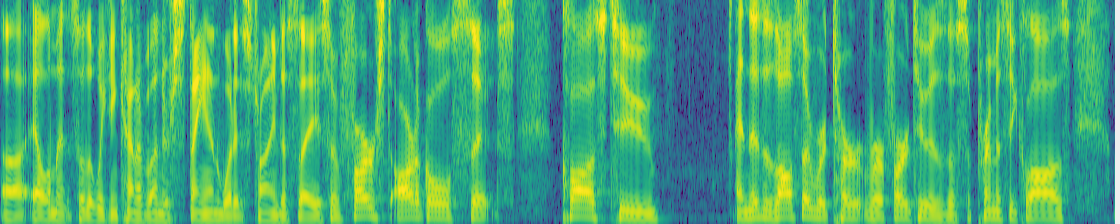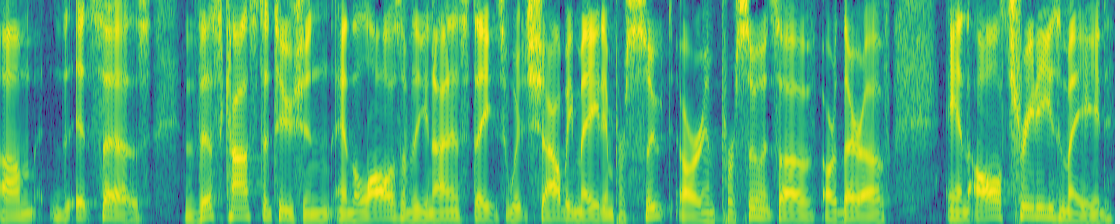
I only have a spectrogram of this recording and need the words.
uh, element so that we can kind of understand what it's trying to say. So, first, Article 6, Clause 2, and this is also referred to as the Supremacy Clause. Um, it says, This Constitution and the laws of the United States, which shall be made in pursuit or in pursuance of or thereof, and all treaties made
